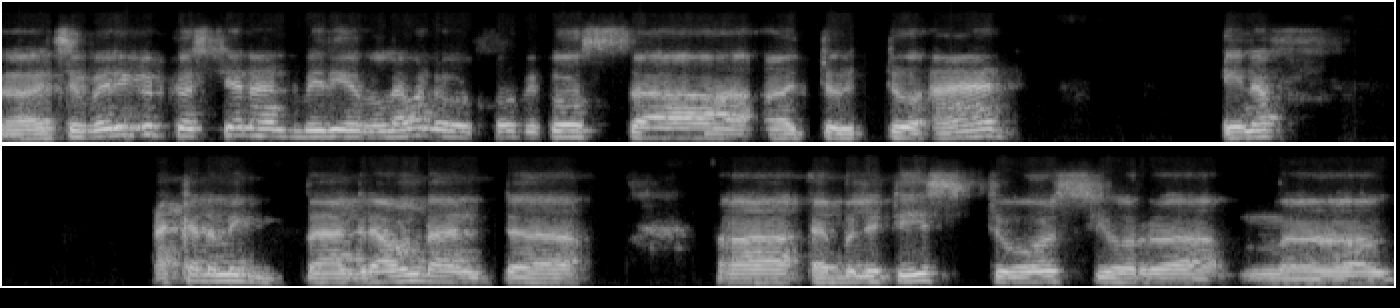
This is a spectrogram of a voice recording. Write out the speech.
Uh, it's a very good question and very relevant also because uh, uh, to to add enough academic background and uh, uh, abilities towards your uh, mm,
